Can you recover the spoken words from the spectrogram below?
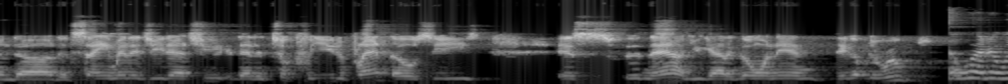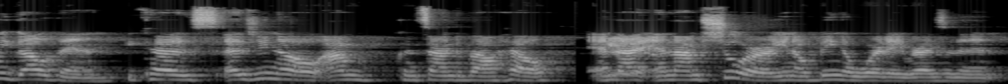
and uh, the same energy that you that it took for you to plant those seeds is now you got to go in there and dig up the roots. So where do we go then? Because as you know, I'm concerned about health, and yeah. I and I'm sure you know, being a Ward 8 resident,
